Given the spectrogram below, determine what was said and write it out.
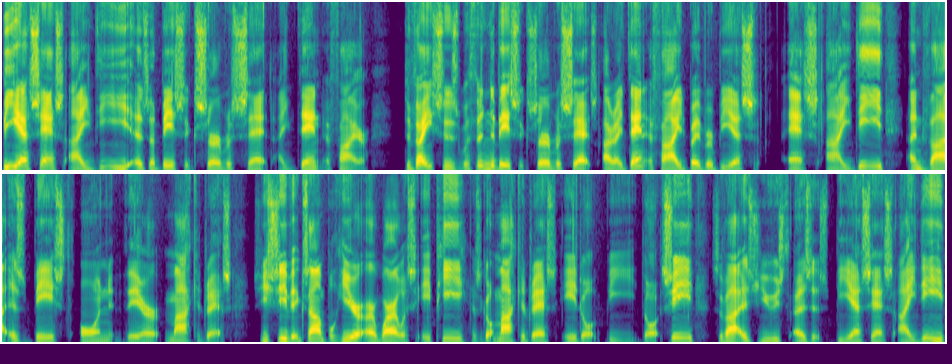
BSS ID is a basic service set identifier. Devices within the basic service sets are identified by their BSS SID, and that is based on their MAC address. So you see the example here, our wireless AP has got MAC address A.B.C, so that is used as its BSS ID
